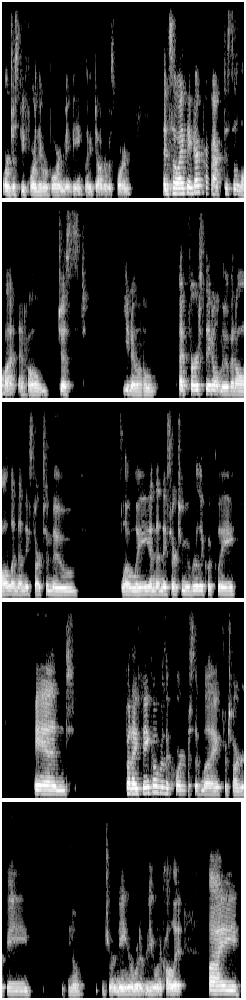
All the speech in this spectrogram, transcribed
or just before they were born maybe my daughter was born and so i think i practiced a lot at home just you know at first they don't move at all and then they start to move slowly and then they start to move really quickly and but I think over the course of my photography, you know, journey or whatever you want to call it, I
